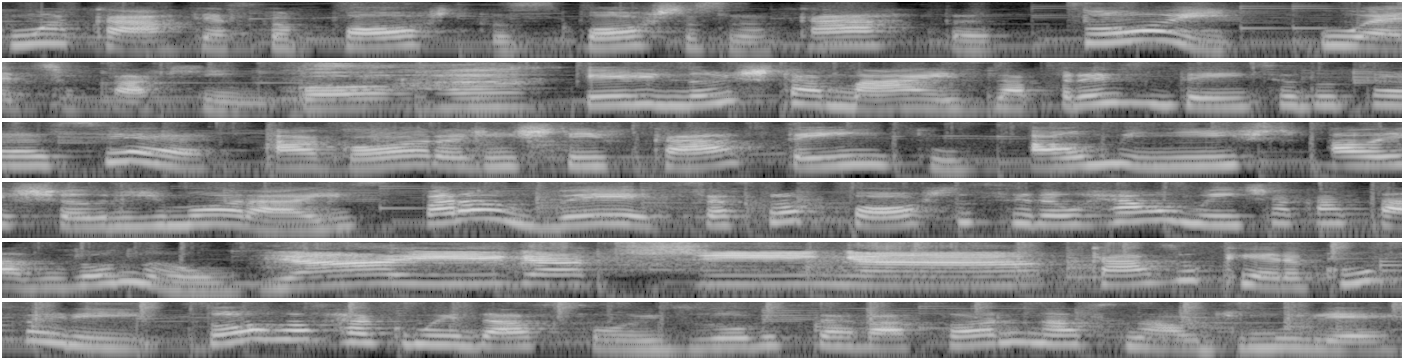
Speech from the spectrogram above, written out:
com a carta e as propostas postas na carta foi o Edson Fachin. Porra. Ele não está mais na presidência do TSE. Agora a gente tem que ficar atento ao ministro Alexandre de Moraes para ver se as propostas serão realmente acatadas ou não. E aí, gatinha? Caso queira conferir todas as recomendações do Observatório Nacional de Mulher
